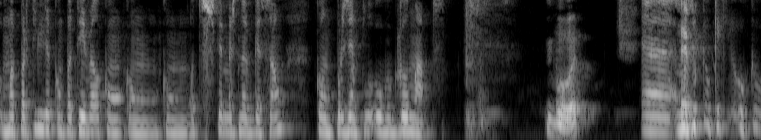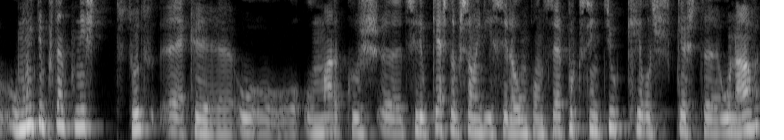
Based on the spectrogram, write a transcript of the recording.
uma partilha compatível com, com, com outros sistemas de navegação, como por exemplo o Google Maps. Boa. Uh, mas o, o, o, o, muito importante de tudo é que o, Marcos decidiu que esta versão iria ser a 1.0 porque sentiu que, eles, que esta UNAV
